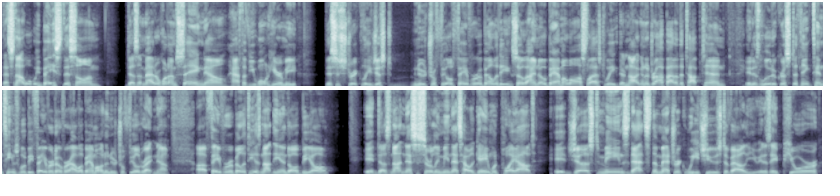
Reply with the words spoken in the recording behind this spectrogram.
That's not what we base this on. Doesn't matter what I'm saying now. Half of you won't hear me. This is strictly just neutral field favorability. So I know Bama lost last week. They're not going to drop out of the top 10. It is ludicrous to think 10 teams would be favored over Alabama on a neutral field right now. Uh, favorability is not the end all be all. It does not necessarily mean that's how a game would play out. It just means that's the metric we choose to value. It is a pure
